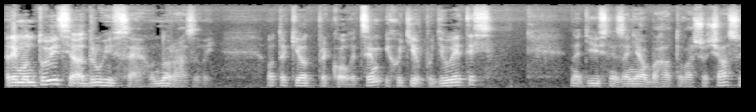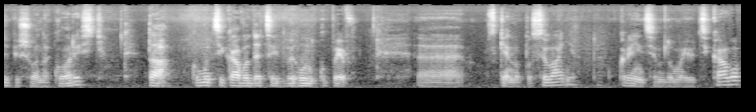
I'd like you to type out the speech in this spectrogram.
ремонтується, а другий все, одноразовий. От такі от приколи. Цим і хотів поділитись. Надіюсь, не зайняв багато вашого часу і пішло на користь. Так, кому цікаво, де цей двигун купив, е, скину посилання. Так, українцям, думаю, цікаво.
